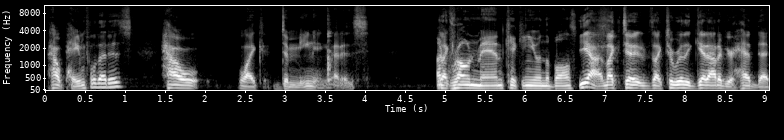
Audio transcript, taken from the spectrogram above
how painful that is, how like demeaning that is. A Like- grown man kicking you in the balls. Yeah, like to like to really get out of your head that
